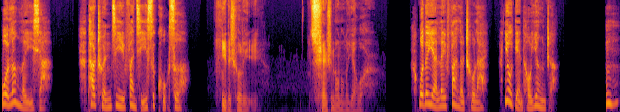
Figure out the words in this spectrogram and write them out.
我愣了一下，他唇际泛起一丝苦涩。你的车里。全是浓浓的烟味儿，我的眼泪泛了出来，又点头应着。嗯，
